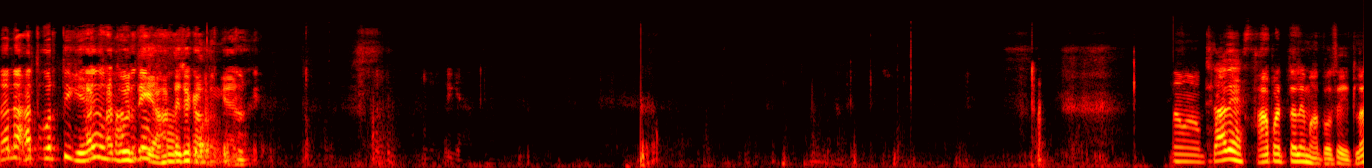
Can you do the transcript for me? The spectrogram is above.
नाही नाही हात वरती घे हात वरती घ्या, हाताच्या खालून घ्या. चालेल हा पट्टा लय महत्त्वाचा इथला.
